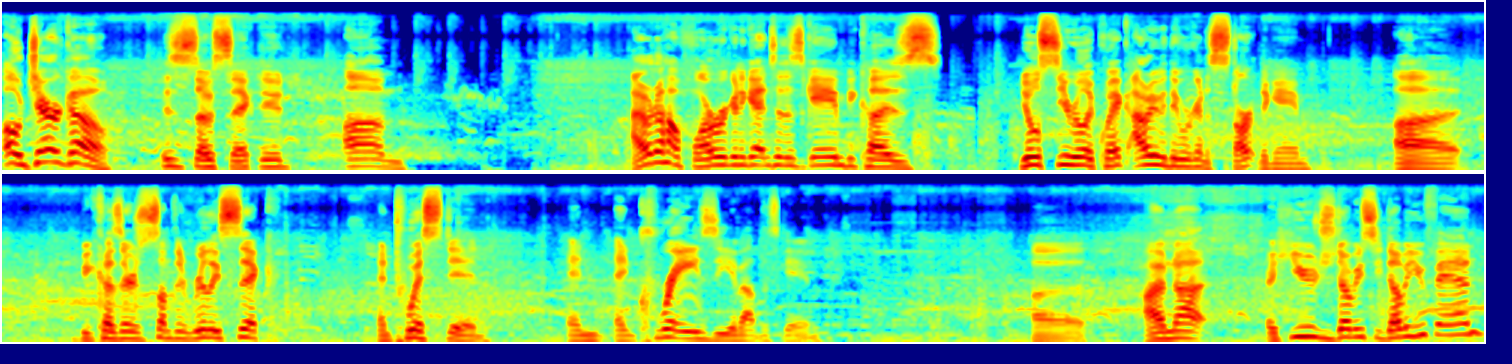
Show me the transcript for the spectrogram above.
Oh, Jericho. This is so sick, dude. Um, I don't know how far we're going to get into this game because you'll see really quick. I don't even think we're going to start the game. Uh, because there's something really sick and twisted and and crazy about this game. Uh, I'm not a huge WCW fan.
